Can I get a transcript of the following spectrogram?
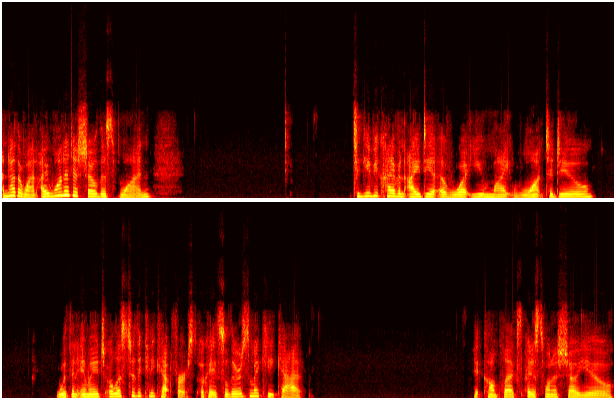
another one. I wanted to show this one to give you kind of an idea of what you might want to do with an image. Oh, let's do the kitty cat first. Okay, so there's my kitty cat. Hit complex. I just want to show you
